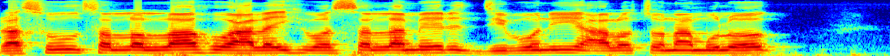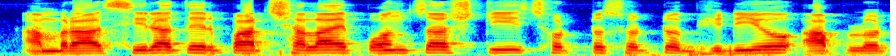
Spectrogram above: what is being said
রাসূল সাল্লাল্লাহু আলাইহি ওয়াসাল্লামের জীবনী আলোচনামূলক আমরা সিরাতের পাঠশালায় পঞ্চাশটি ছোট্ট ছোট্ট ভিডিও আপলোড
